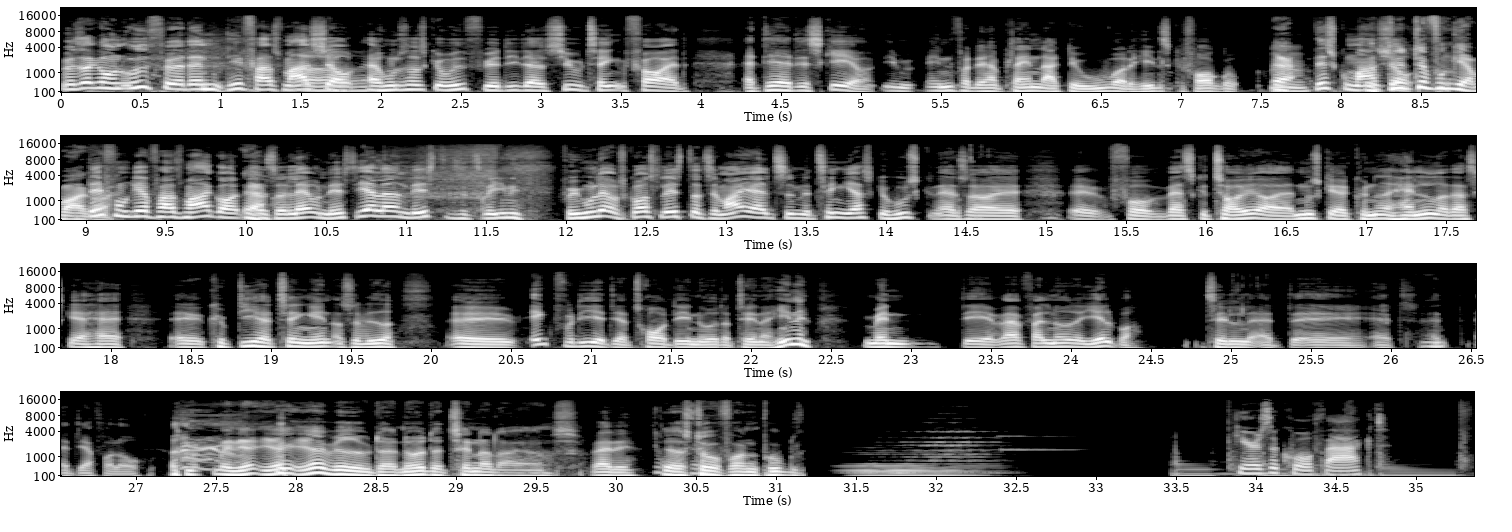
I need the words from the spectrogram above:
Men så kan hun udføre den. Det er faktisk meget sjovt, at hun så skal udføre de der syv ting, for at, at det her det sker i- inden for det her planlagte uge, hvor det hele skal foregå. Ja. Det er sgu meget det, sjovt. det fungerer meget Det godt. fungerer faktisk meget godt, Ja. ja. altså lave en liste. Jeg har lavet en liste til Trine, for hun laver sgu også lister til mig altid med ting, jeg skal huske, altså øh, øh, for vaske tøj, og nu skal jeg køre ned og handle, og der skal jeg have øh, købt de her ting ind, og så videre. Øh, ikke fordi, at jeg tror, det er noget, der tænder hende, men det er i hvert fald noget, der hjælper til, at, øh, at, at, at jeg får lov. Men jeg, jeg, jeg ved jo, der er noget, der tænder dig også. Hvad er det? Det er at stå for en publikum. Here's a cool fact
